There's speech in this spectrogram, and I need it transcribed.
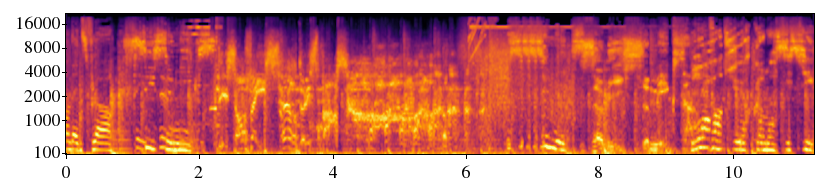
100% dance floor. C'est The Mix. Des envahisseurs de l'espace Mix. The Mix. The Mix. L'aventure commence ici.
